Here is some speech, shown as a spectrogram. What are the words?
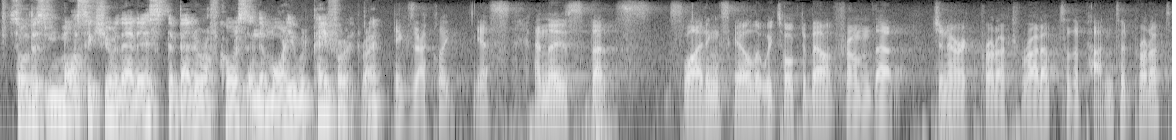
So the more secure that is, the better, of course, and the more he would pay for it, right? Exactly. Yes, and those that sliding scale that we talked about from that generic product right up to the patented product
